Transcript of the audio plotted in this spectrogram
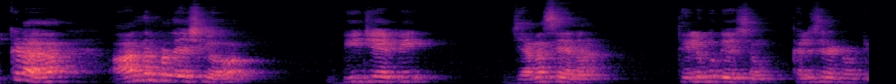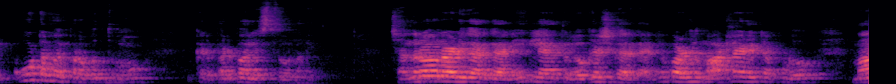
ఇక్కడ ఆంధ్రప్రదేశ్లో బీజేపీ జనసేన తెలుగుదేశం కలిసినటువంటి కూటమి ప్రభుత్వము ఇక్కడ పరిపాలిస్తూ ఉన్నది. చంద్రబాబు నాయుడు గారు కానీ లేకపోతే లోకేష్ గారు కానీ వాళ్ళు మాట్లాడేటప్పుడు మా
